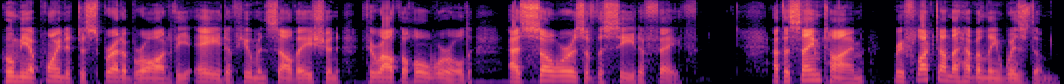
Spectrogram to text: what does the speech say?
whom he appointed to spread abroad the aid of human salvation throughout the whole world, as sowers of the seed of faith. At the same time, reflect on the heavenly wisdom.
